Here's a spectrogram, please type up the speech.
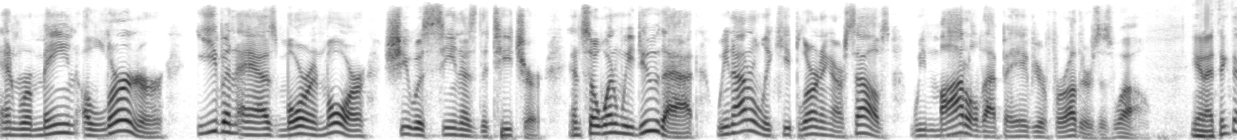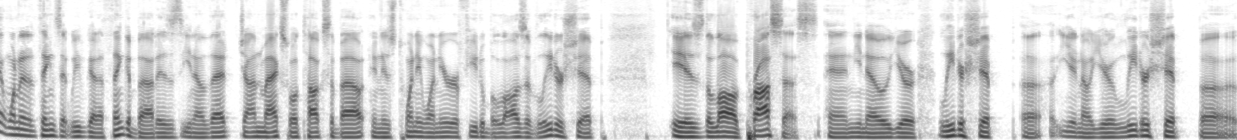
and remain a learner even as more and more she was seen as the teacher. And so when we do that, we not only keep learning ourselves, we model that behavior for others as well. Yeah, and I think that one of the things that we've got to think about is, you know, that John Maxwell talks about in his 21 irrefutable laws of leadership is the law of process. And, you know, your leadership, uh, you know, your leadership uh,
